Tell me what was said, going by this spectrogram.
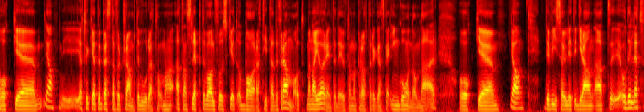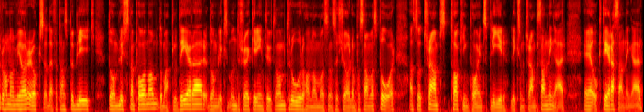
Och eh, ja, jag tycker att det bästa för Trump det vore att, att han släppte valfusket och bara tittade framåt. Men han gör inte det utan han pratade ganska ingående om det här. Och eh, ja, det visar ju lite grann att, och det är lätt för honom att göra det också, därför att hans publik, de lyssnar på honom, de applåderar, de liksom undersöker inte utan de tror honom och sen så kör de på samma spår. Alltså Trumps talking points blir liksom Trumps sanningar eh, och deras sanningar.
